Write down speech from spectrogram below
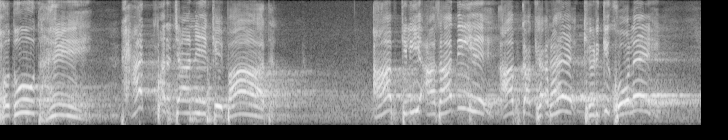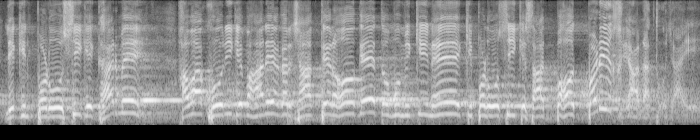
حدود ہیں۔ حد پر جانے کے بعد آپ کے لیے آزادی ہے، آپ کا گھر ہے، کھڑکی کھولیں لیکن پڑوسی کے گھر میں ہوا خوری کے بہانے اگر جھانکتے رہو گے تو ممکن ہے کہ پڑوسی کے ساتھ بہت بڑی خیانت ہو جائے۔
